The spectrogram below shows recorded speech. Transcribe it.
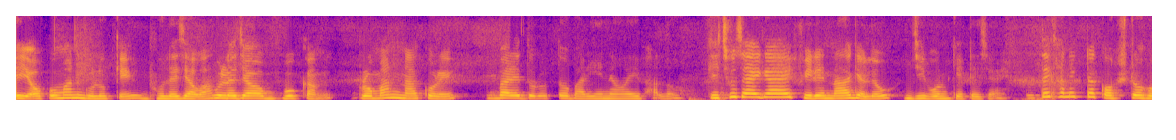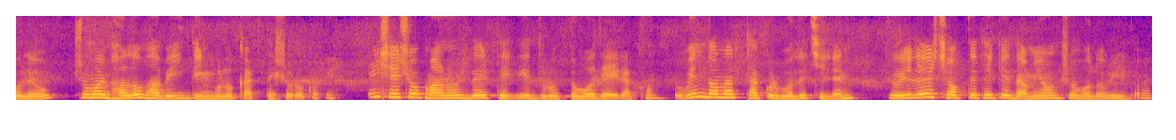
এই অপমানগুলোকে ভুলে যাওয়া ভুলে যাওয়া বোকামি, প্রমাণ না করে একবারে দূরত্ব বাড়িয়ে নেওয়াই ভালো। কিছু জায়গায় ফিরে না গেলেও জীবন কেটে যায়। খানিকটা কষ্ট হলেও সময় ভালোভাবেই দিনগুলো কাটতে শুরু করে। এই সেসব মানুষদের থেকে দূরত্ব বজায় রাখুন। রবীন্দ্রনাথ ঠাকুর বলেছিলেন, শরীরের সবচেয়ে থেকে দামি অংশ হলো হৃদয়।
